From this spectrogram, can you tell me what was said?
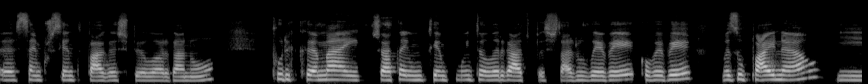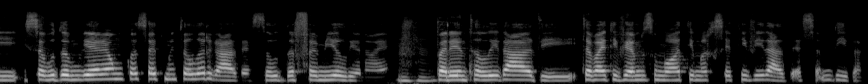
100% pagas pelo Organon, porque a mãe já tem um tempo muito alargado para estar no bebê, com o bebê, mas o pai não, e, e, saúde da mulher é um conceito muito alargado, é saúde da família, não é? Uhum. Parentalidade, e também tivemos uma ótima receptividade dessa medida.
